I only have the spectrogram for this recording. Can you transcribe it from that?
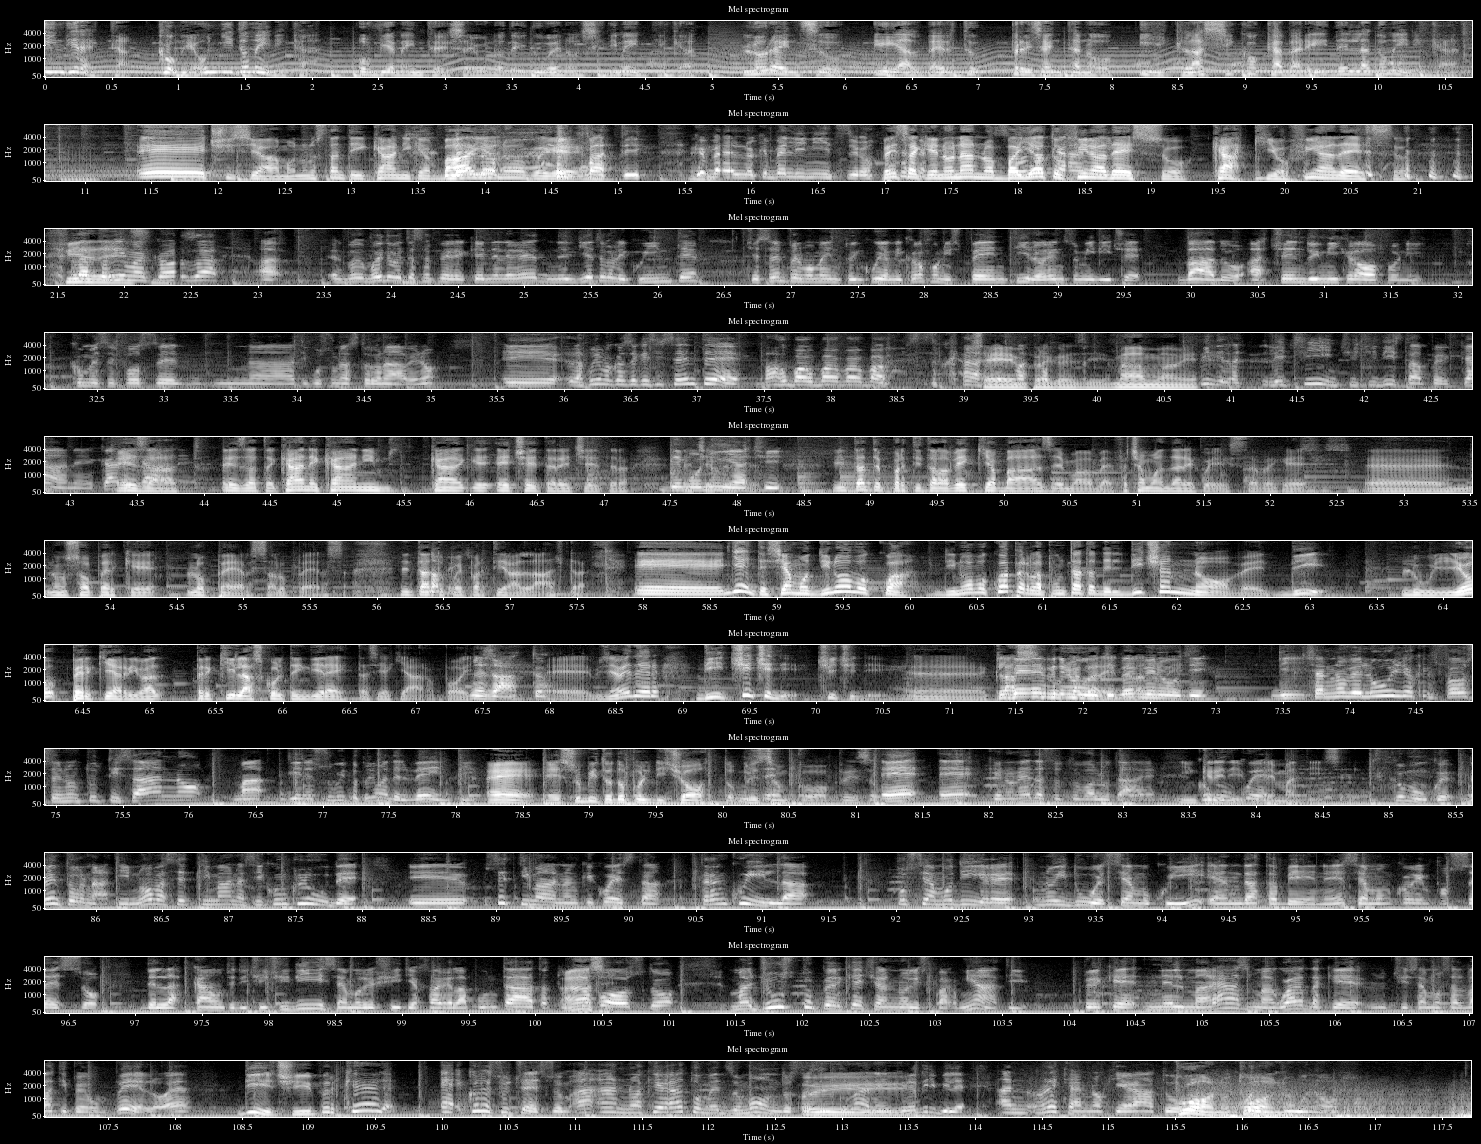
in diretta, come ogni domenica. Ovviamente se uno dei due non si dimentica. Lorenzo e Alberto presentano il classico cabaret della domenica. E ci siamo, nonostante i cani che abbaiano. Bello. Perché... Infatti, che bello, che bell'inizio. Pensa che non hanno abbaiato fino adesso. Cacchio, fino adesso. Fino La prima adesso. cosa, ah, eh, voi, dovete sapere che re- nel dietro le quinte c'è sempre il momento in cui a microfoni spenti Lorenzo mi dice vado, accendo i microfoni, come se fosse una, tipo su un'astronave, no? E la prima cosa che si sente è bau bau bau bau bau, cane, Sempre ma- così, mamma mia. Quindi la- le C in CCD sta per cane, cane Esatto, cane. esatto. Cane, cani, ca- eccetera, eccetera. demoniaci. Eccetera, eccetera. Intanto è partita la vecchia base, ma vabbè, facciamo andare questa perché eh, non so perché l'ho persa, l'ho persa. Intanto Vabbè. poi partirà l'altra. E niente, siamo di nuovo qua, di nuovo qua per la puntata del 19 di luglio, per chi arriva, per chi l'ascolta in diretta, sia chiaro, poi Esatto. eh, bisogna vedere, di CCD, CCD, eh, classico benvenuti, benvenuti. domenica. 19 luglio che forse non tutti sanno, ma viene subito prima del 20. Eh, è subito dopo il 18, Mi pensa se- un po', pensa un po'. È, è che non è da sottovalutare. Incredibile, Comunque, ma diesel. comunque, bentornati. Nuova settimana si conclude. E settimana anche questa tranquilla. Possiamo dire, noi due siamo qui, è andata bene, siamo ancora in possesso dell'account di CCD, siamo riusciti a fare la puntata, tutto Ah, a sì. posto, ma giusto perché ci hanno risparmiati. Perché nel marasma, guarda che ci siamo salvati per un pelo, eh. Dici perché? Eh, cosa è successo? Ha- hanno hackerato mezzo mondo sta Ehi. settimana, è incredibile. Hanno- non è che hanno hackerato Tuono, tuono. qualcuno.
